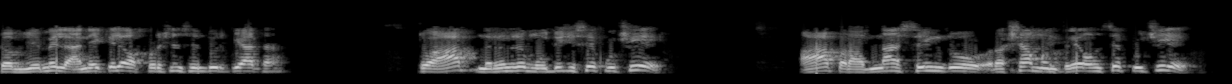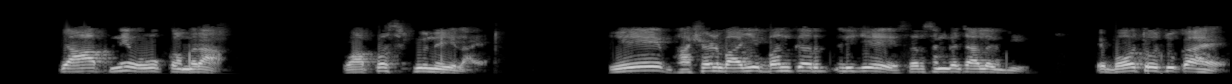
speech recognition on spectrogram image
कब्जे में लाने के लिए ऑपरेशन सिंदूर किया था। तो आप नरेंद्र मोदी जी से पूछिए, आप राजनाथ सिंह जो रक्षा मंत्री है, उनसे पूछिए कि आपने वो कमरा वापस क्यों नहीं लाया? ये भाषणबाजी बंद कर लीजिए, सरसंघ चालक जी। ये बहुत हो चुका है।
